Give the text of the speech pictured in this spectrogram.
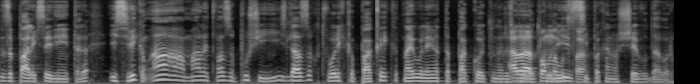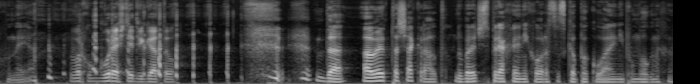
Запалих съединителя и си викам, а, мале, това запуши. И излязах, отворих капака и като най-големият тапак, който не разбира да, от коли, това. сипах едно ше вода върху нея. Върху горещия двигател. да, абе, тъшак работа. Добре, че спряха едни хора с скъпа кола и ни помогнаха.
